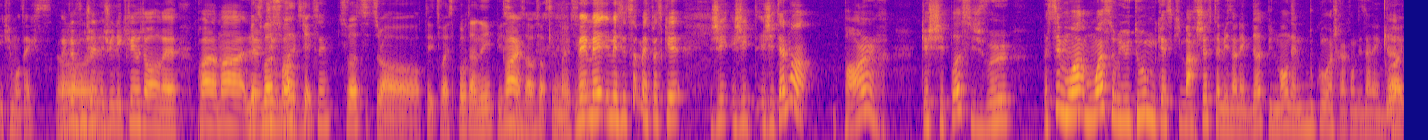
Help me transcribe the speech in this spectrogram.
écrit mon texte. Fait que là, faut que je, vais l'écrire genre euh, probablement Mais lundi tu vas ou mardi, tu sais. Tu vois, tu, tu, genre, t'es- tu vas être spontané, puis Ouais. ça, ça va sortir de même. Mais, souvent. mais, mais c'est ça, mais c'est parce que j'ai- j'ai j'ai tellement peur que je sais pas si je veux. Parce que tu sais, moi, moi sur YouTube, qu'est-ce qui marchait, c'était mes anecdotes, puis le monde aime beaucoup quand je raconte des anecdotes. Ouais.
